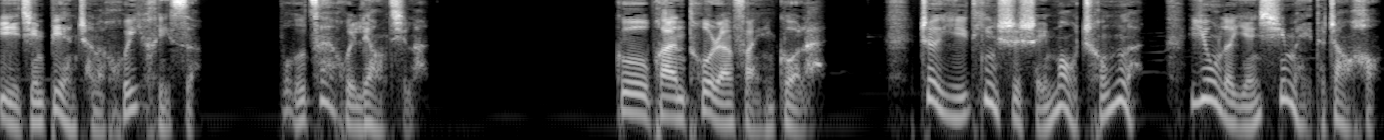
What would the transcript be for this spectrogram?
已经变成了灰黑色，不再会亮起了。顾盼突然反应过来。这一定是谁冒充了，用了严希美的账号，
